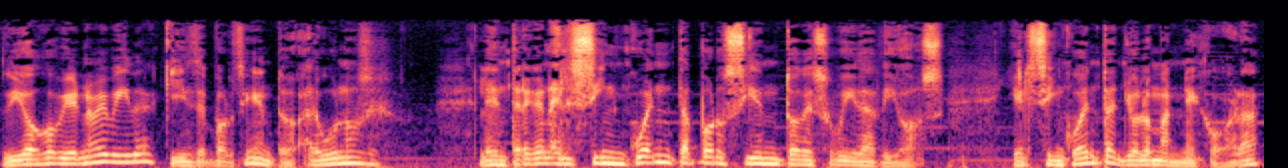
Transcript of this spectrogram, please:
Dios gobierna mi vida, 15%. Algunos le entregan el 50% de su vida a Dios. Y el 50% yo lo manejo, ¿verdad?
